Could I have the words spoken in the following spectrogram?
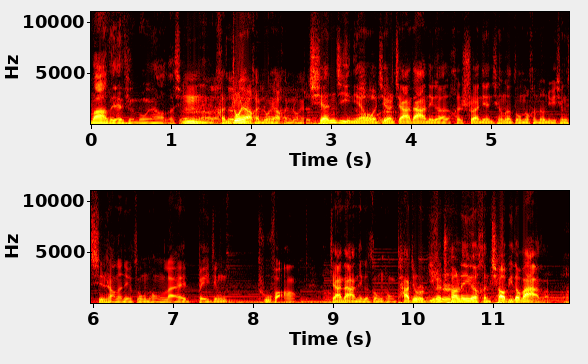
袜子也挺重要的，其实。嗯，很重要，很重要，很重要。前几年我记得加拿大那个很帅年轻的总统，很多女性欣赏的那个总统来北京出访，加拿大那个总统，他就是因为穿了一个很俏皮的袜子，啊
